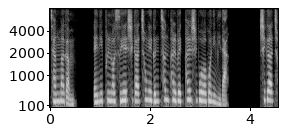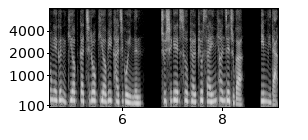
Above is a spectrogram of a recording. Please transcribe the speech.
장마감 애니플러스의 시가총액은 1885억 원입니다. 시가총액은 기업가치로 기업이 가지고 있는 주식의 수 별표 쌓인 현재 주가입니다.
